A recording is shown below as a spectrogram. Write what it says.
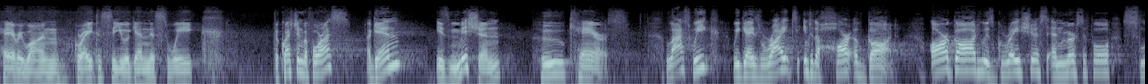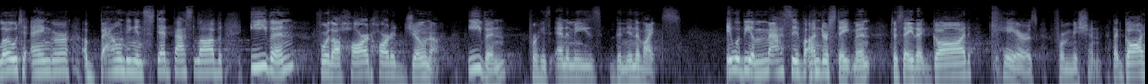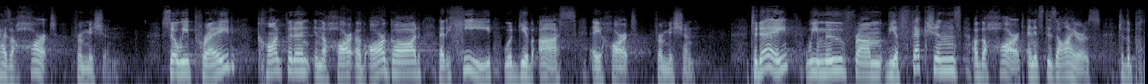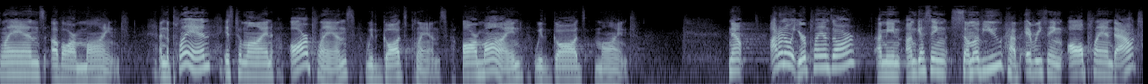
Hey everyone, great to see you again this week. The question before us, again, is mission who cares? Last week, we gazed right into the heart of God. Our God who is gracious and merciful, slow to anger, abounding in steadfast love, even for the hard hearted Jonah, even for his enemies, the Ninevites. It would be a massive understatement to say that God cares for mission, that God has a heart for mission. So we prayed, confident in the heart of our God, that He would give us a heart for mission. Today, we move from the affections of the heart and its desires to the plans of our mind. And the plan is to line our plans with God's plans, our mind with God's mind. Now, I don't know what your plans are, I mean, I'm guessing some of you have everything all planned out.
